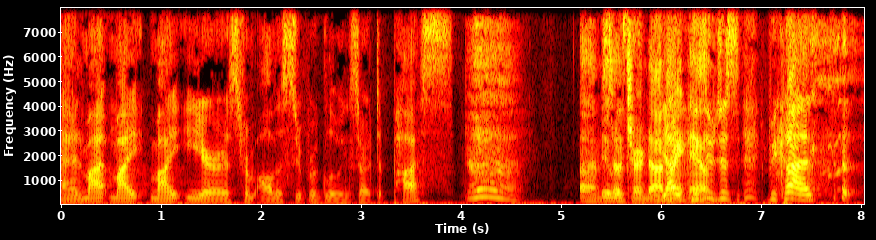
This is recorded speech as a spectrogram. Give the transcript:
And my, my my ears from all the super gluing started to pus. I'm It so was- turned on yeah, right because now. you just because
